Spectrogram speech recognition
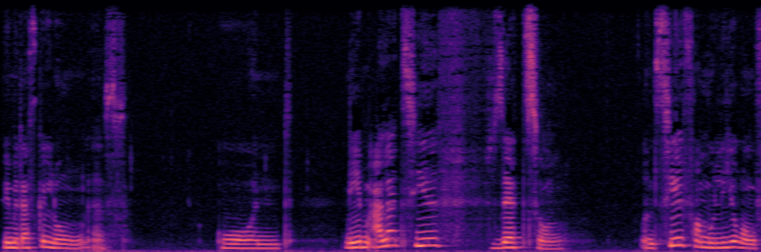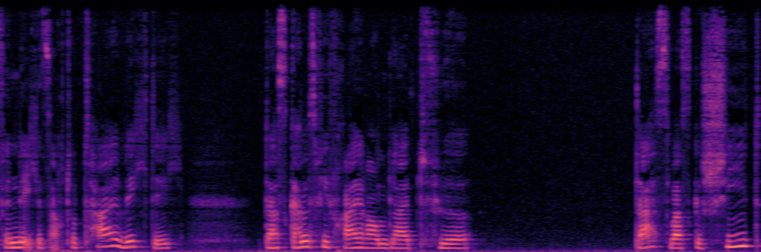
wie mir das gelungen ist. Und neben aller Zielsetzung und Zielformulierung finde ich es auch total wichtig, dass ganz viel Freiraum bleibt für das, was geschieht,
